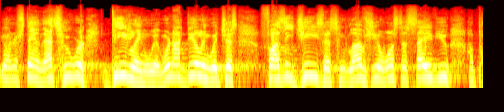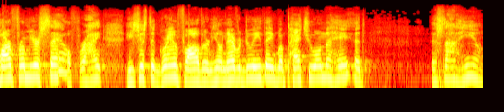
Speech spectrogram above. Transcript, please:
you understand? That's who we're dealing with. We're not dealing with just fuzzy Jesus who loves you and wants to save you apart from yourself, right? He's just a grandfather and he'll never do anything but pat you on the head. That's not him.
